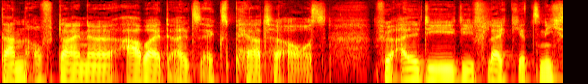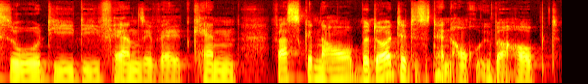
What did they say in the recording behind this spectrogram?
dann auf deine Arbeit als Experte aus? Für all die, die vielleicht jetzt nicht so die, die Fernsehwelt kennen, was genau bedeutet es denn auch überhaupt,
